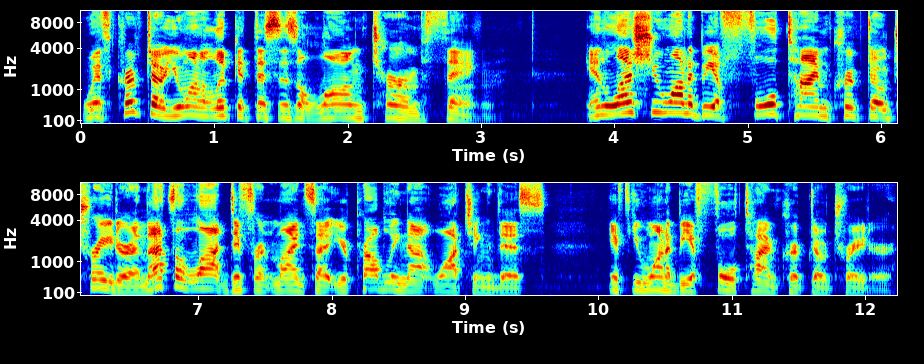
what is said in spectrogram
with crypto, you want to look at this as a long-term thing. Unless you want to be a full-time crypto trader, and that's a lot different mindset. You're probably not watching this if you want to be a full-time crypto trader.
